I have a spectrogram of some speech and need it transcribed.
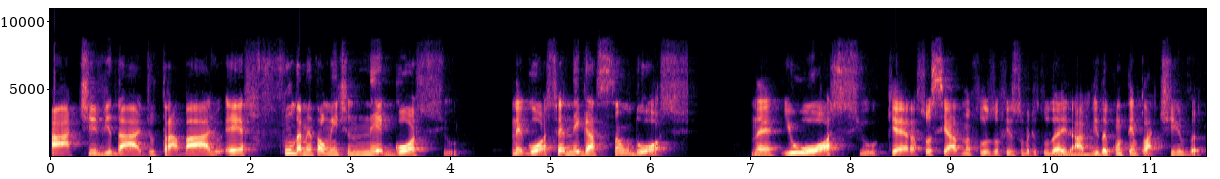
A atividade, o trabalho é fundamentalmente negócio. Negócio é negação do ócio. né? E o ócio, que era associado na filosofia, sobretudo à vida contemplativa,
